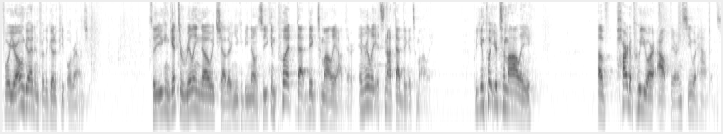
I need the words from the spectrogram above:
for your own good and for the good of people around you. So that you can get to really know each other and you can be known. So you can put that big tamale out there. And really, it's not that big a tamale. But you can put your tamale of part of who you are out there and see what happens.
